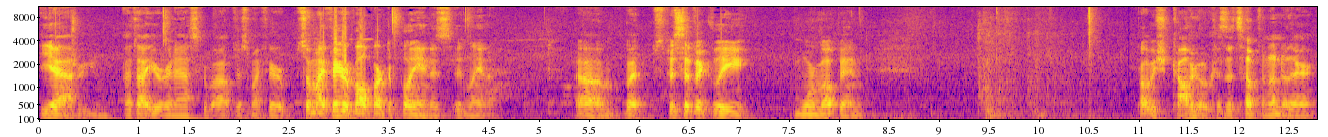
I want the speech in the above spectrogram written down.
yeah. tricky. I thought you were going to ask about just my favorite. So my favorite ballpark to play in is Atlanta, um, but specifically warm up in. Probably Chicago because it's up and under there.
